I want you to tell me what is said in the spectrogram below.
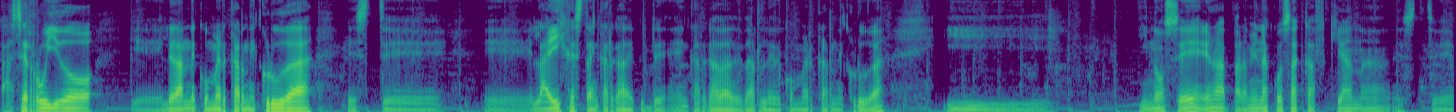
hace ruido, eh, le dan de comer carne cruda, este, eh, la hija está encargada de, encargada de darle de comer carne cruda y, y no sé, era para mí una cosa kafkiana, este,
